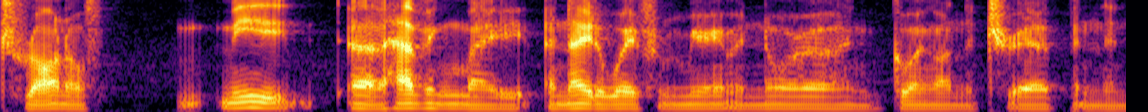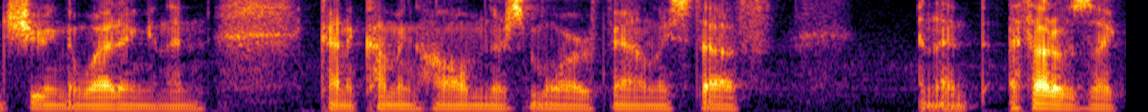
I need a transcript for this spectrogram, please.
Toronto me uh, having my a night away from Miriam and Nora and going on the trip and then shooting the wedding and then kind of coming home. There's more family stuff, and I I thought it was like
